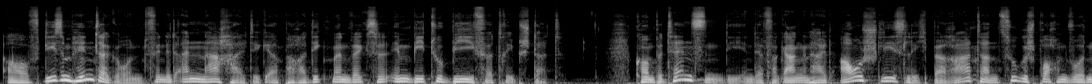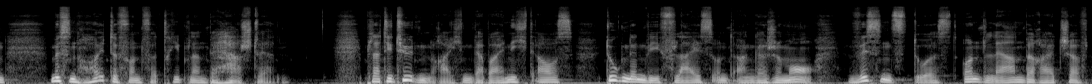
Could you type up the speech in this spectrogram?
Auf diesem Hintergrund findet ein nachhaltiger Paradigmenwechsel im B2B-Vertrieb statt. Kompetenzen, die in der Vergangenheit ausschließlich Beratern zugesprochen wurden, müssen heute von Vertrieblern beherrscht werden. Plattitüden reichen dabei nicht aus, Tugenden wie Fleiß und Engagement, Wissensdurst und Lernbereitschaft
